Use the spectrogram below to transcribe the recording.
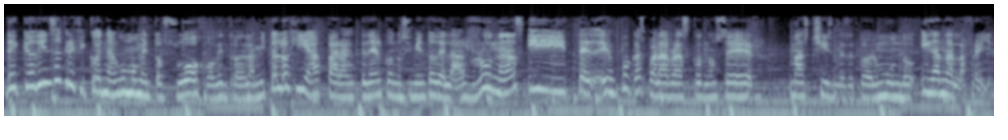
de que Odín sacrificó en algún momento su ojo dentro de la mitología para tener el conocimiento de las runas y, te- en pocas palabras, conocer más chismes de todo el mundo y ganar la Freya.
